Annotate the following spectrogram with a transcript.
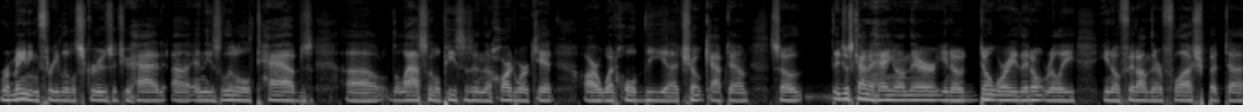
remaining three little screws that you had uh, and these little tabs, uh, the last little pieces in the hardware kit, are what hold the uh, choke cap down. So they just kind of hang on there. You know, don't worry, they don't really, you know, fit on there flush, but, uh,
